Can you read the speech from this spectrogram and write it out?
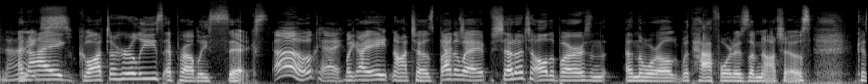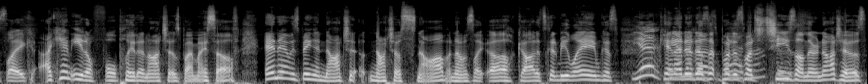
Nice. And I got to Hurley's at probably 6. Oh, okay. Like I ate nachos. By the way, shout out to all the bars in, in the world with half orders of nachos, because like I can't eat a full plate of nachos by myself. And I was being a nacho nacho snob, and I was like, oh god, it's gonna be lame because Yeah, Canada, Canada doesn't put as bad much cheese on their nachos.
